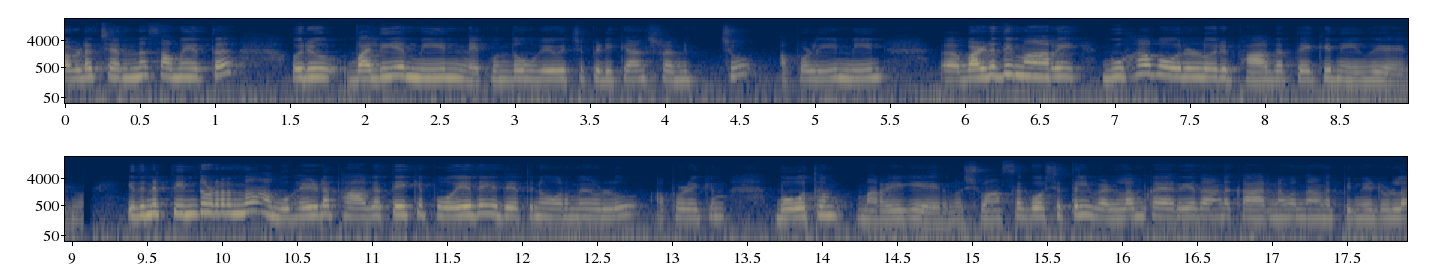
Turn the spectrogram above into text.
അവിടെ ചെന്ന സമയത്ത് ഒരു വലിയ മീനിനെ കുന്തം ഉപയോഗിച്ച് പിടിക്കാൻ ശ്രമിച്ചു. അപ്പോൾ ഈ മീൻ വഴുതി മാറി ഗുഹ പോലുള്ള ഒരു ഭാഗത്തേക്ക് നീങ്ങുകയായിരുന്നു. ഇതിനെ പിന്തുടർന്ന് ആ ഗുഹയുടെ ഭാഗത്തേക്ക് പോയതേ ഇദ്ദേഹത്തിന് ഓർമ്മയുള്ളൂ. അപ്പോഴേക്കും ബോധം മറയുകയായിരുന്നു. ശ്വാസകോശത്തിൽ വെള്ളം കയറിയതാണ് കാരണമെന്നാണ് പിന്നീടുള്ള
